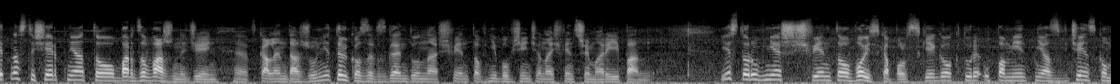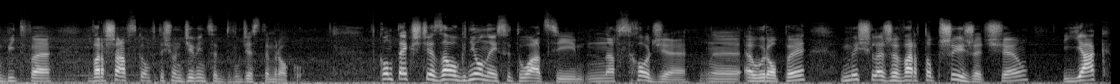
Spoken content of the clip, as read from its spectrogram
15 sierpnia to bardzo ważny dzień e, w kalendarzu, nie tylko ze względu na święto wniebowzięcia Najświętszej Maryi Panny. Jest to również święto Wojska Polskiego, które upamiętnia zwycięską bitwę warszawską w 1920 roku. W kontekście zaognionej sytuacji na wschodzie e, Europy, myślę, że warto przyjrzeć się, jak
